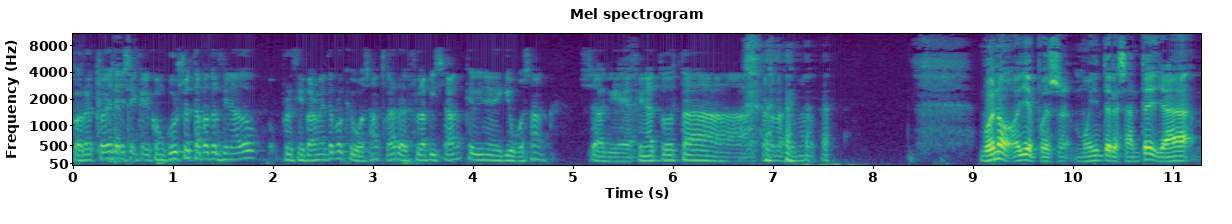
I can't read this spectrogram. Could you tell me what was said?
Correcto, es, que el concurso está patrocinado principalmente por Kibosan, claro, es Flappy San que viene de Kibosan. O sea que al final todo está, relacionado. bueno, oye, pues muy interesante. Ya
